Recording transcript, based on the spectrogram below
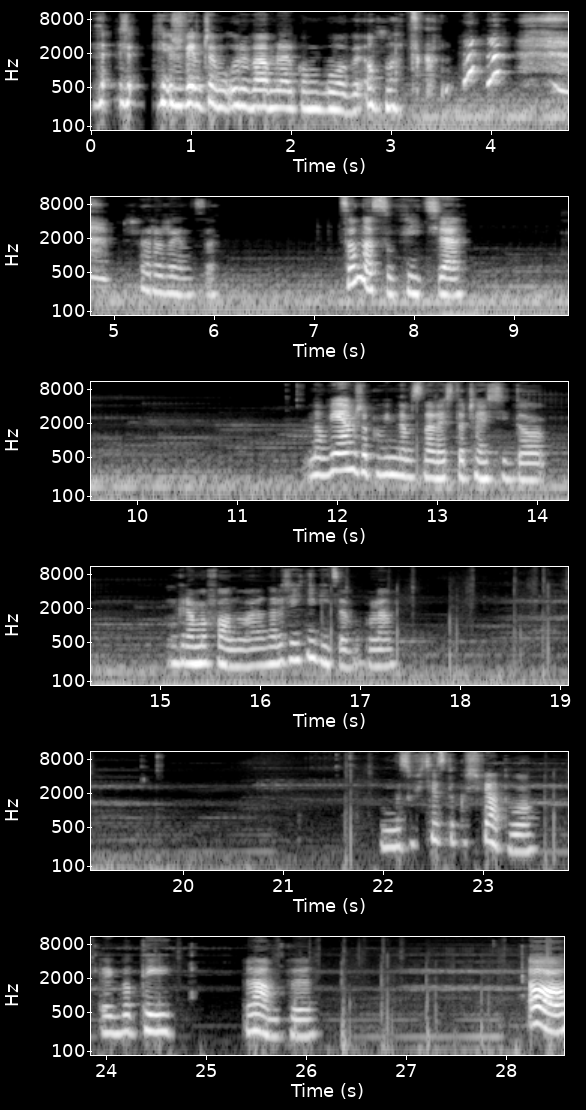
Już wiem, czemu urwałam lalką głowy. O matko. Przerażające. Co na suficie? No wiem, że powinnam znaleźć te części do gramofonu, ale na razie ich nie widzę w ogóle. Na suficie jest tylko światło. Tak jakby od tej lampy. O!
